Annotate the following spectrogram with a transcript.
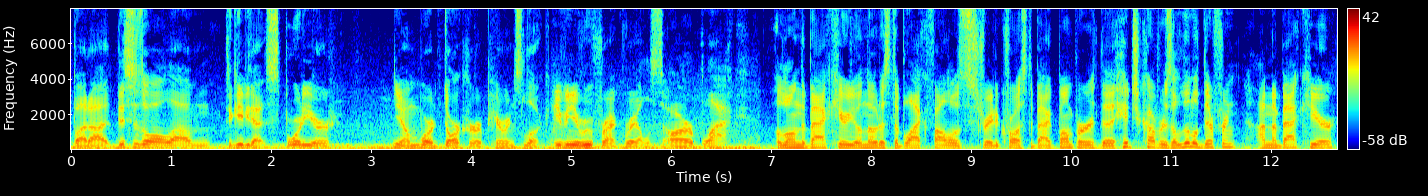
But uh, this is all um, to give you that sportier, you know, more darker appearance look. Even your roof rack rails are black. Along the back here, you'll notice the black follows straight across the back bumper. The hitch cover is a little different on the back here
